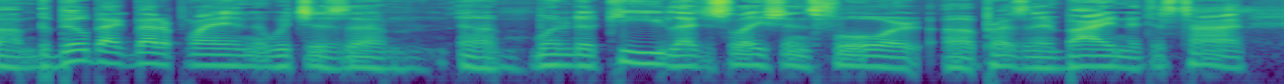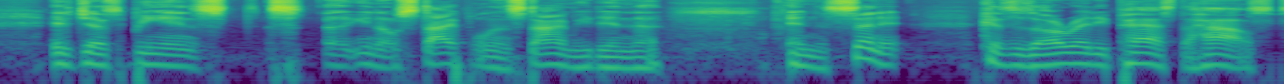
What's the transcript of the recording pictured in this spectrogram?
um, the Build Back Better plan, which is um, uh, one of the key legislations for uh, President Biden at this time, is just being st- uh, you know stifled and stymied in the in the Senate because it's already passed the House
